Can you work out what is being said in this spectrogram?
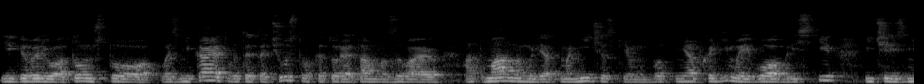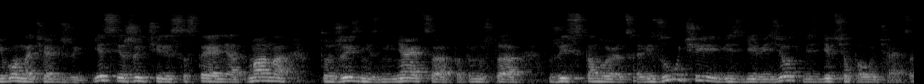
и говорю о том, что возникает вот это чувство, которое я там называю атманом или атманическим. Вот необходимо его обрести и через него начать жить. Если жить через состояние атмана, то жизнь изменяется, потому что жизнь становится везучей, везде везет, везде все получается.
